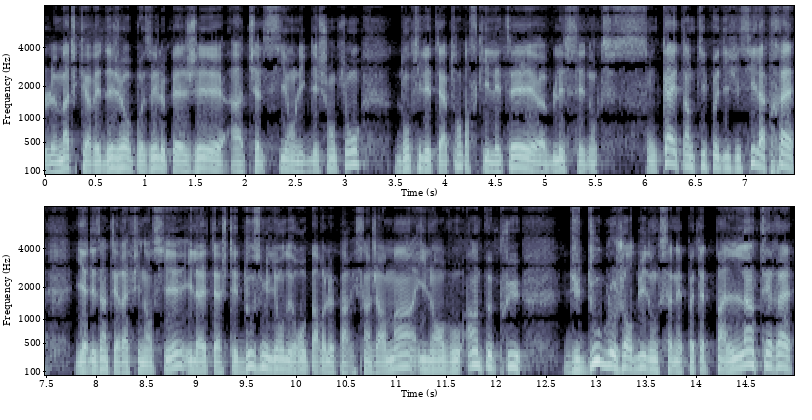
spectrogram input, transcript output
le match qui avait déjà opposé le PSG à Chelsea en Ligue des Champions, dont il était absent parce qu'il était blessé. Donc son cas est un petit peu difficile. Après, il y a des intérêts financiers. Il a été acheté 12 millions d'euros par le Paris Saint-Germain. Il en vaut un peu plus du double aujourd'hui, donc ça n'est peut-être pas l'intérêt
